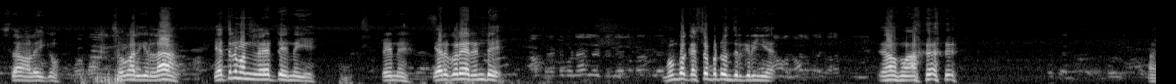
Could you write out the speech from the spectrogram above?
அஸ்ஸலாமு அலைக்கும். சும்மா இருக்கீங்களா? எத்தனை மணி லேட்டு இன்னைக்கு? ட்ரெயின் ஏறக்குறைய ரெண்டு. ரொம்ப கஷ்டப்பட்டு வந்திருக்கிறீங்க. ஆமா. ஆ.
